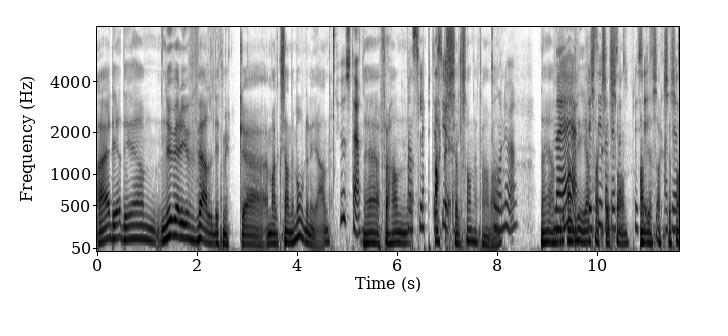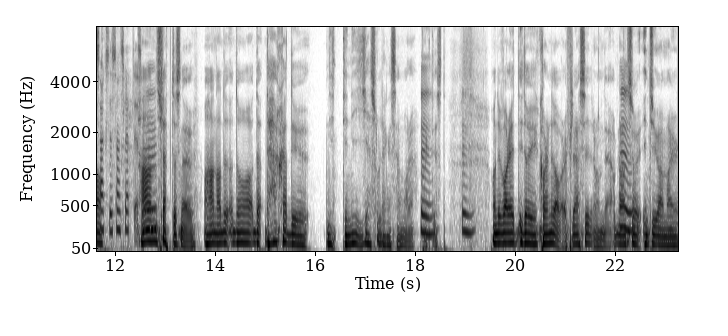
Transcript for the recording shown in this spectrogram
Nej, det, det, um, nu är det ju väldigt mycket um, Alexandermorden igen. Just det. Eh, För han, Han släpptes ju. Axelsson heter han va? Tony va? Nej, And, Nej, Andreas precis, Axelsson. Precis. Andreas Axelsson. Andreas Axelsson släpptes. Han Mm. släpptes nu. Och han hade då, det, det här skedde ju 99, så länge sedan var det Mm. faktiskt. Mm. Och det var det, i Karin idag var det flera sidor om det. Och Bland annat Mm. så intervjuar man ju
